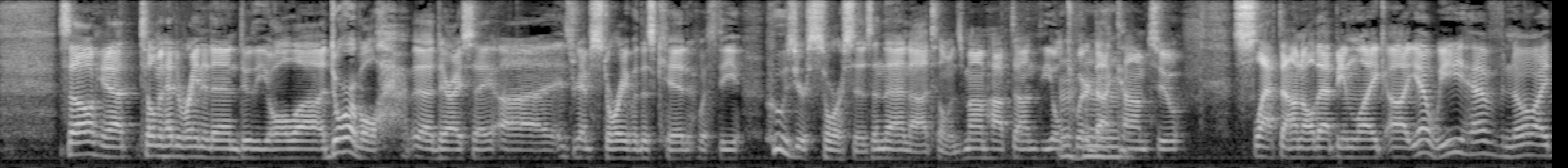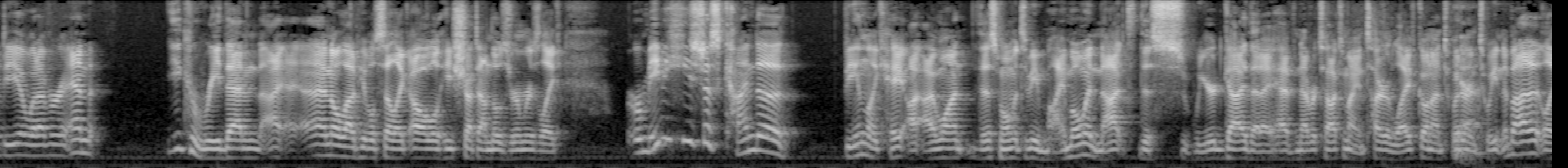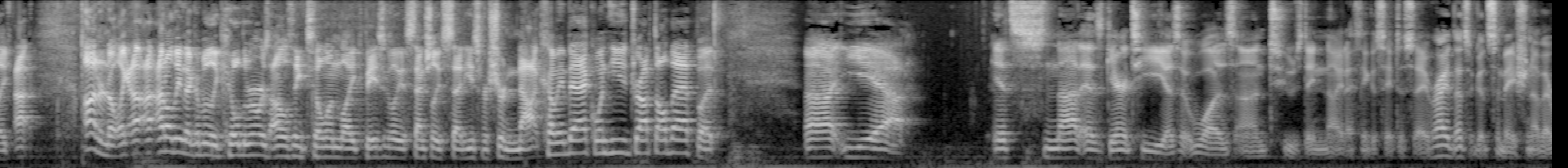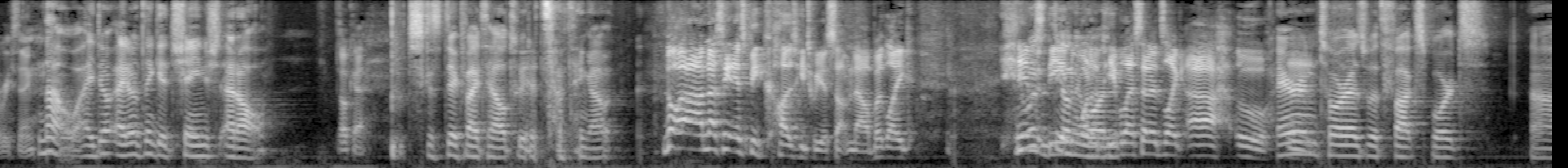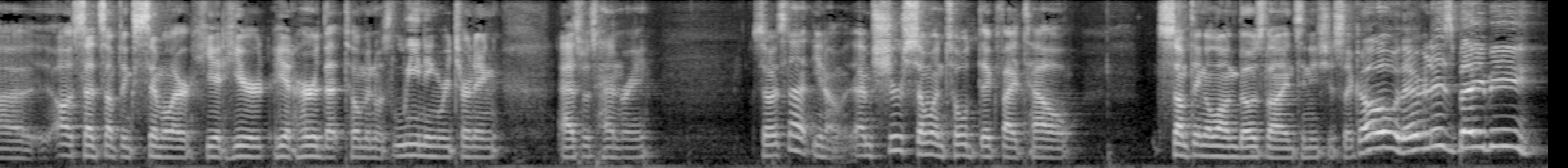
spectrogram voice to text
So yeah, Tillman had to rein it in, do the old uh, adorable, uh, dare I say, uh, Instagram story with this kid with the "Who's your sources?" and then uh, Tillman's mom hopped on the old Twitter.com to slap down all that, being like, uh, "Yeah, we have no idea, whatever." And you can read that, and I, I know a lot of people say like, "Oh, well, he shut down those rumors," like, or maybe he's just kind of being like, "Hey, I, I want this moment to be my moment, not this weird guy that I have never talked to my entire life, going on Twitter Yeah. and tweeting about it." Like, I, I don't know. Like, I, I don't think that completely killed the rumors. I don't think Tillman like basically essentially said he's for sure not coming back when he dropped all that. But, uh, yeah, it's not as guaranteed as it was on Tuesday night. I think it's safe to say, right? That's a good summation of everything. No, I don't. I don't think it changed at all. Okay. Just because Dick Vitale tweeted something out. No, I- I'm not saying it's because he tweeted something now, but like him being only one, of the people that said it's like ah ooh. Aaron Torres with Fox Sports uh, oh, said something similar. He had heard he had heard that Tillman was leaning returning, as was Henry. So it's not you know I'm sure someone told Dick Vitale something along those lines, and he's just like, oh, there it is, baby.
